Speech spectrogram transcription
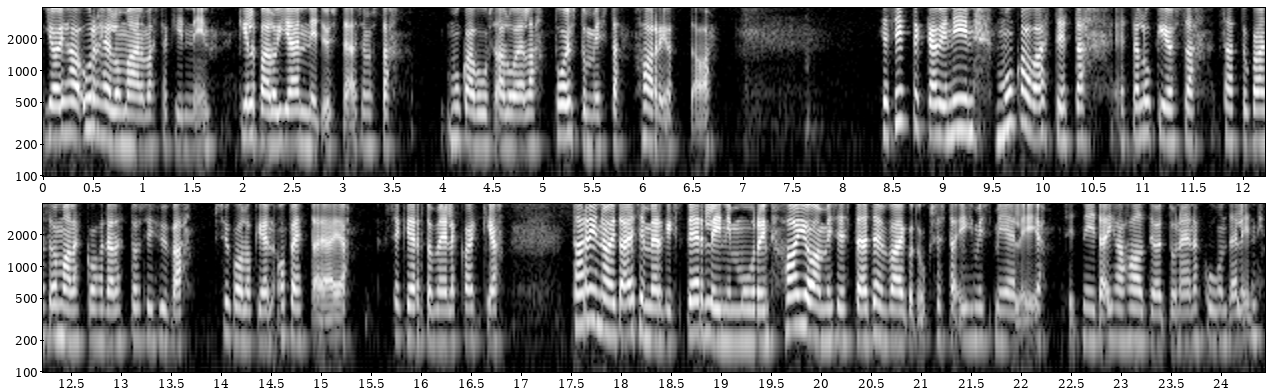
jo ihan urheilumaailmassakin niin kilpailun jännitystä ja semmoista mukavuusalueella poistumista harjoittaa. Ja sitten kävi niin mukavasti, että, että lukiossa sattui myös omalle kohdalle tosi hyvä psykologian opettaja ja se kertoi meille kaikkia tarinoita esimerkiksi Berliinin muurin hajoamisesta ja sen vaikutuksesta ihmismieliin ja sitten niitä ihan haltioituneena kuuntelin. Niin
